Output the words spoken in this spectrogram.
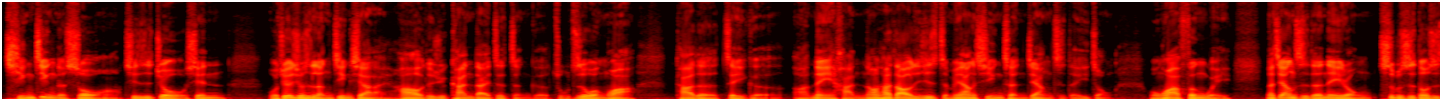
情境的时候哈，其实就先。我觉得就是冷静下来，好好的去看待这整个组织文化它的这个啊内涵，然后它到底是怎么样形成这样子的一种，文化氛围，那这样子的内容是不是都是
